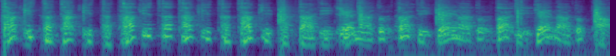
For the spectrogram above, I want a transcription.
타키타 타키타 타키타 타키타 타키타 타디게나도 타디게나도 타디게나도 타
